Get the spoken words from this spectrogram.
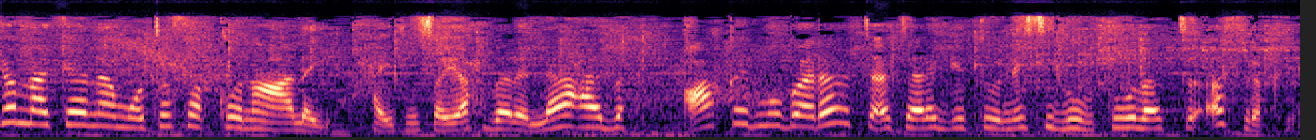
كما كان متفق عليه حيث سيحضر اللاعب عقب مباراة الترجي التونسي ببطولة أفريقيا.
